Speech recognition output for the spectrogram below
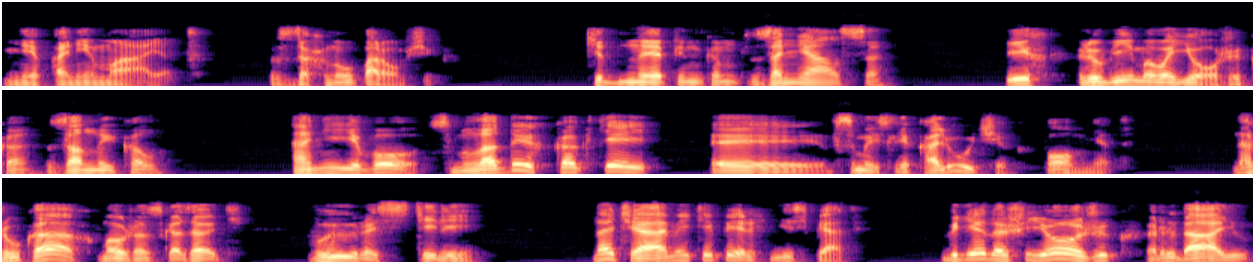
«Не понимает», — вздохнул паромщик. «Киднеппингом занялся, их любимого ежика заныкал. Они его с молодых когтей, э, в смысле колючек, помнят. На руках, можно сказать, вырастили. Ночами теперь не спят. Где наш ежик? Рыдают.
